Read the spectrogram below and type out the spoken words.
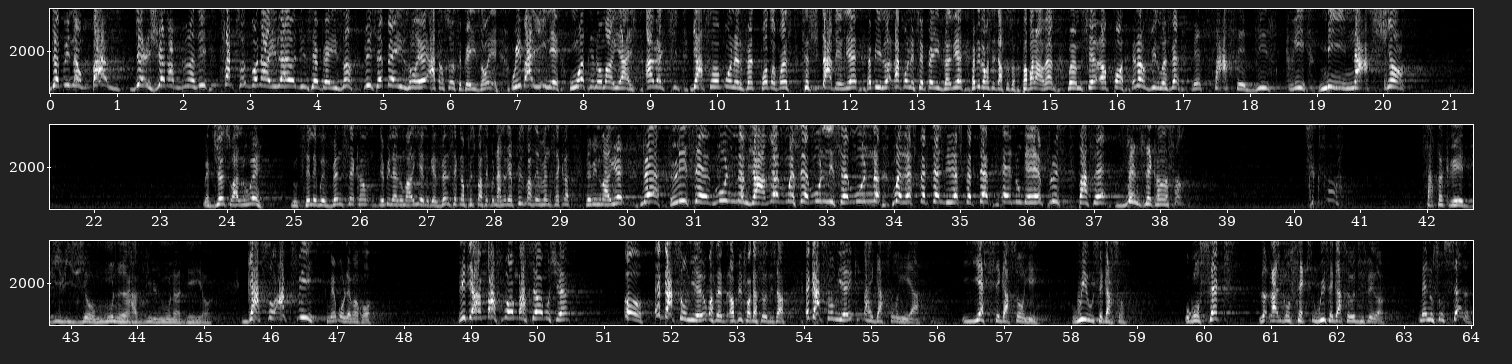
Depuis la base, des jeunes ont grandi. Chaque seconde, il a dit c'est paysan. Oui, c'est paysan. Attention, c'est paysan. Oui, imaginez, on entre dans mariage avec petit garçon qu'on a fait Port-au-Prince, c'est citadin. Et puis là, on est ces paysans. Et puis, comment c'est attention, papa là même, moi, c'est un port. Et dans la ville, fait. Mais ça, c'est discrimination. Mais Dieu soit loué. Nous célébrons 25 ans depuis que nous mariés. Nous avons 25 ans plus passé que nous avons plus passé 25 ans depuis nous mariés. Mais c'est moun même j'avais. Moi, c'est moun, c'est moun. Moi, respecte, lui, respecte. Et nous avons plus passé 25 ans ensemble. C'est ça. Satan crée division. Moun la ville, moun en dehors. Garçon et fille. Mais problème encore. Il dit, je suis frère, je suis soeur, mon cher. Oh, et garçon mieux. En plus, il faut garçon dit ça. Et garçon, qui est garçon Yes, c'est garçon. Oui, ou c'est garçon? Ou un sexe, là, il a sexe. Oui, c'est garçon différent. Mais nous sommes seuls.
